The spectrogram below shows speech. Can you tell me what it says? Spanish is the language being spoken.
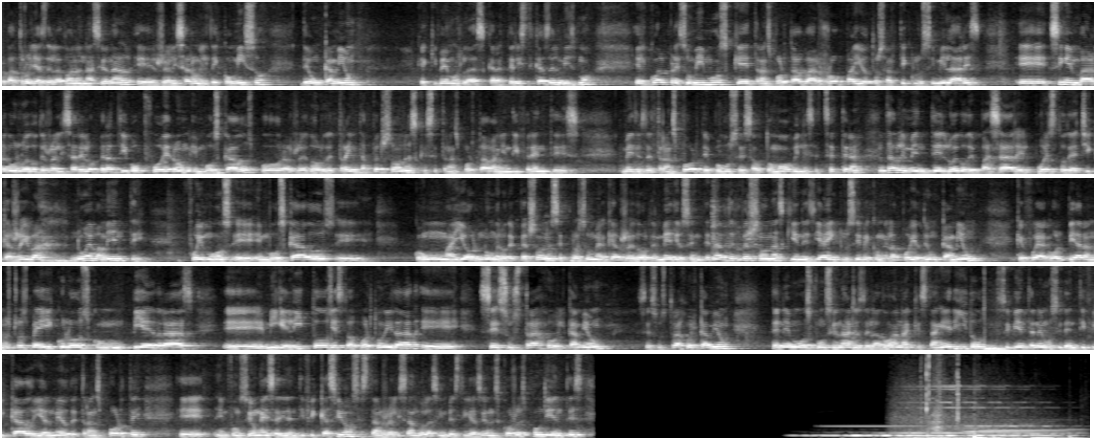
Patrullas de la aduana nacional eh, realizaron el decomiso de un camión, que aquí vemos las características del mismo, el cual presumimos que transportaba ropa y otros artículos similares. Eh, sin embargo, luego de realizar el operativo, fueron emboscados por alrededor de 30 personas que se transportaban en diferentes medios de transporte, buses, automóviles, etc. Lamentablemente, luego de pasar el puesto de Achica Arriba, nuevamente fuimos eh, emboscados eh, con un mayor número de personas, se presume que alrededor de medio centenar de personas, quienes ya inclusive con el apoyo de un camión que fue a golpear a nuestros vehículos con piedras, eh, miguelitos, y esta oportunidad se sustrajo el camión se sustrajo el camión. Tenemos funcionarios de la aduana que están heridos, si bien tenemos identificado y el medio de transporte, eh, en función a esa identificación se están realizando las investigaciones correspondientes.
